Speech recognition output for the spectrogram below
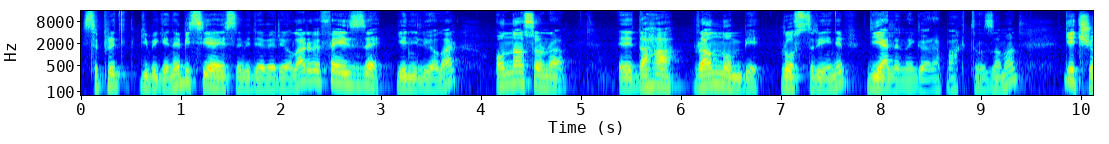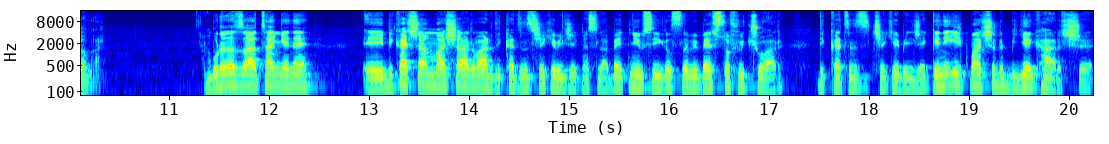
Spirit gibi gene bir CIS devi deviriyorlar ve FaZe yeniliyorlar. Ondan sonra e, daha random bir roster'ı yenip diğerlerine göre baktığınız zaman geçiyorlar. Burada zaten gene e, birkaç tane maçlar var dikkatinizi çekebilecek mesela. Bad News Eagles'la bir Best of 3 var. Dikkatinizi çekebilecek. Gene ilk maçları Big'e karşı.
